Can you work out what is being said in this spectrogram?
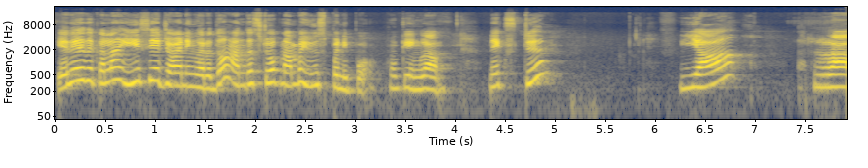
எது எதுக்கெல்லாம் ஈஸியாக ஜாயினிங் வருதோ அந்த ஸ்ட்ரோக் நம்ம யூஸ் பண்ணிப்போம். ஓகேங்களா? நெக்ஸ்ட்டு யா ரா.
